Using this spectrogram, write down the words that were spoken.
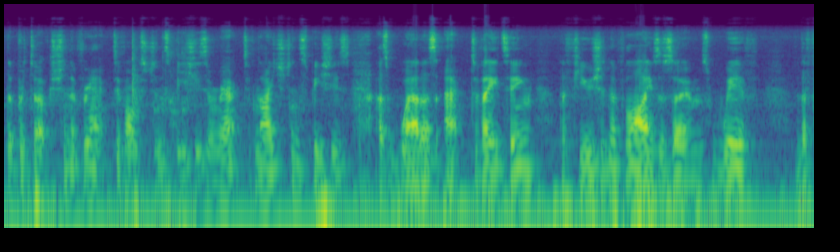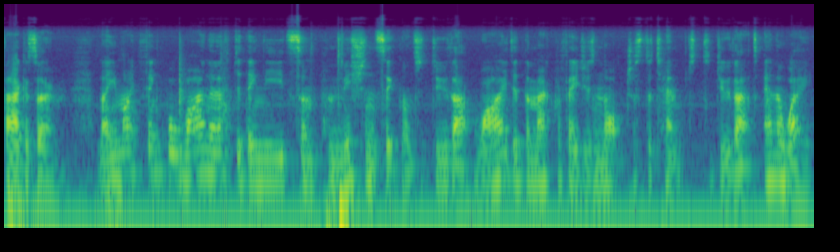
the production of reactive oxygen species and reactive nitrogen species, as well as activating the fusion of lysosomes with the phagosome. Now you might think, well, why on earth did they need some permission signal to do that? Why did the macrophages not just attempt to do that anyway?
